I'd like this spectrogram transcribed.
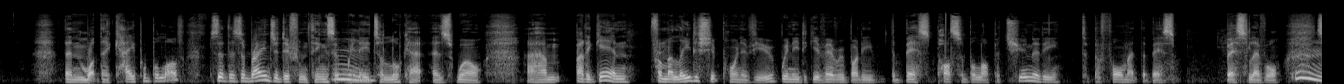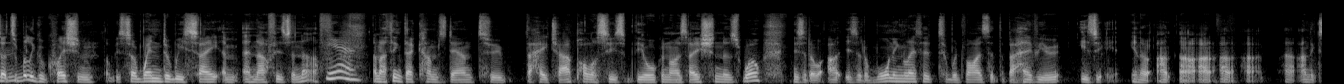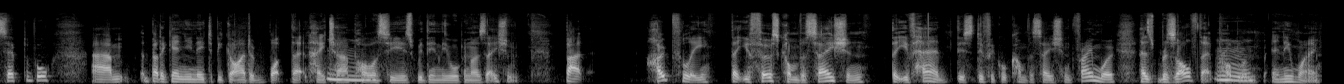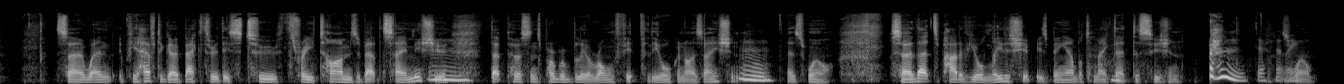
than what they're capable of. So there's a range of different things that we need to look at as well. Um, but again, from a leadership point of view, we need to give everybody the best possible opportunity to perform at the best best level. So it's a really good question. So when do we say um, enough is enough? Yeah. And I think that comes down to the HR policies of the organisation as well. Is it a, uh, is it a warning letter to advise that the behaviour is you know uh, uh, uh, unacceptable? Um, but again, you need to be guided what that HR mm. policy is within the organisation. But hopefully, that your first conversation that you've had, this difficult conversation framework, has resolved that problem mm. anyway. So when if you have to go back through this two, three times about the same issue, mm. that person's probably a wrong fit for the organisation as well. So that's part of your leadership is being able to make that decision as well.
